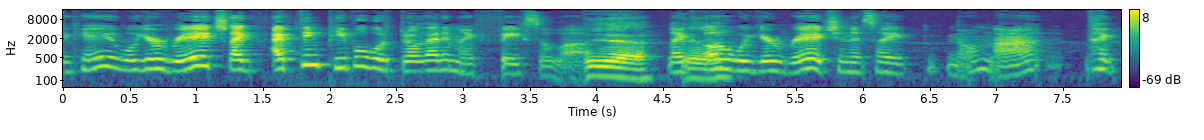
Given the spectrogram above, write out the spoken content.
like, "Hey, well you're rich." Like I think people would throw that in my face a lot. yeah, Like, yeah, "Oh, well you're rich." And it's like, "No, I'm not." Like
